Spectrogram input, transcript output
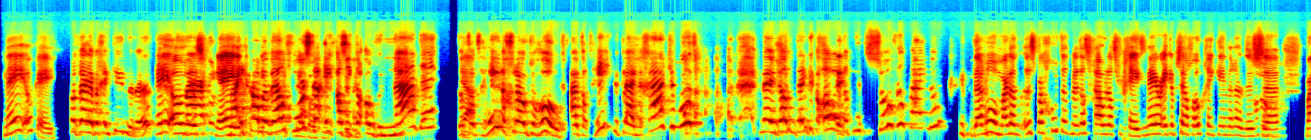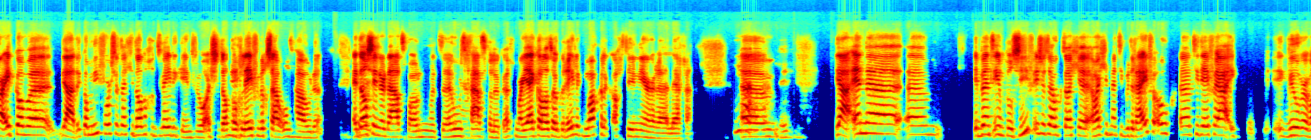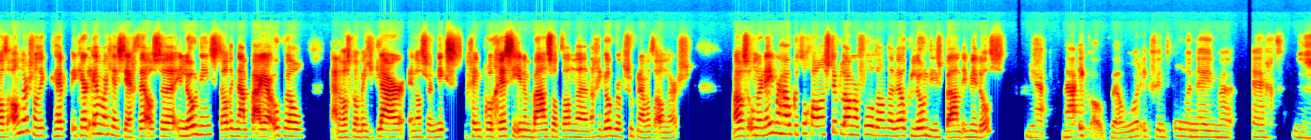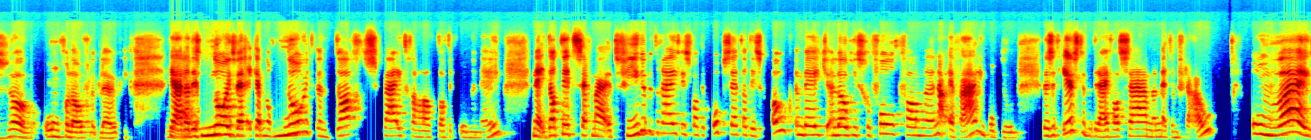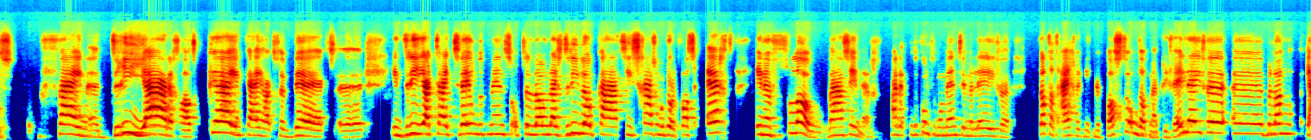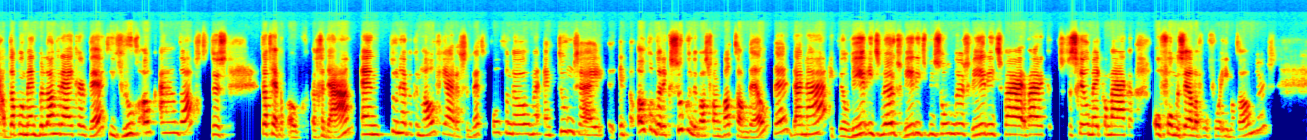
Nee, oké. Want wij hebben geen kinderen. Nee, oh, maar, nee, maar ik kan me wel voorstellen, als ik erover nadenk, dat dat hele grote hoofd uit dat hele kleine gaatje moet. Nee, dan denk ik, oh, dat moet zoveel pijn doen. Daarom, maar dat is maar goed dat, dat vrouwen dat vergeten. Nee hoor, ik heb zelf ook geen kinderen, dus... Oh. Eh, maar ik kan, me, ja, ik kan me niet voorstellen dat je dan nog een tweede kind wil, als je dat nog levendig zou onthouden. En dat is inderdaad gewoon hoe het, uh, hoe het gaat, gelukkig. Maar jij kan het ook redelijk makkelijk achter je neerleggen. Ja, um, ja en uh, um, je bent impulsief. Is het ook dat je, had je met die bedrijven ook uh, het idee van ja, ik, ik wil weer wat anders? Want ik, heb, ik herken wat jij zegt. Hè? Als uh, in loondienst had ik na een paar jaar ook wel, ja, dan was ik wel een beetje klaar. En als er niks, geen progressie in een baan zat, dan, uh, dan ging ik ook weer op zoek naar wat anders. Maar als ondernemer hou ik het toch wel een stuk langer vol dan welke loondienstbaan inmiddels. Ja, nou ik ook wel hoor. Ik vind ondernemen echt zo ongelooflijk leuk. Ik, ja. dat is nooit weg. Ik heb nog nooit een dag spijt gehad dat ik onderneem. Nee, dat dit zeg maar het vierde bedrijf is wat ik opzet, dat is ook een beetje een logisch gevolg van uh, nou, ervaring opdoen. Dus het eerste bedrijf was samen met een vrouw. Onwijs fijn drie jaren gehad, en keihard gewerkt. Uh, in drie jaar tijd 200 mensen op de loonlijst, drie locaties, ga zo maar door. Het was echt in een flow, waanzinnig. Maar er, komt een moment in mijn leven dat dat eigenlijk niet meer paste, omdat mijn privéleven uh, belang, ja, op dat moment belangrijker werd. Die vroeg ook aandacht. Dus dat heb ik ook eh, gedaan. En toen heb ik een half jaar sabbatical genomen. En toen zei, ook omdat ik zoekende was van wat dan wel hè, daarna. Ik wil weer iets leuks, weer iets bijzonders, weer iets waar, waar ik het verschil mee kan maken. Of voor mezelf of voor iemand anders.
